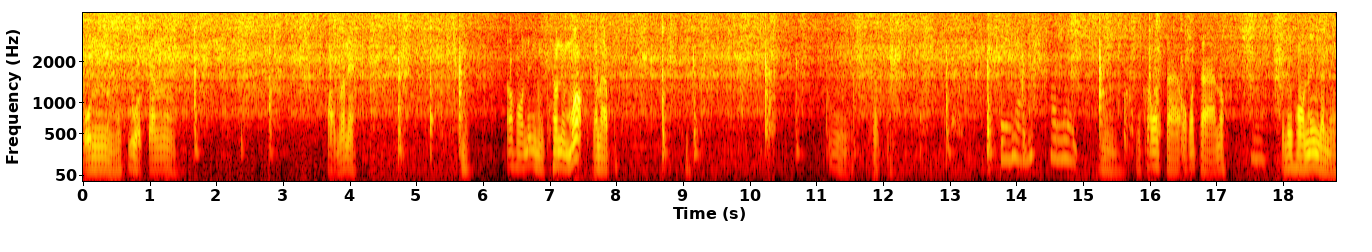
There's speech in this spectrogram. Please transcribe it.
คนให้ทั่วกันหอมแล้วเนี่ย เอาหอมนึ่งของเขาเนี่ยเหมาะขนาดอืมครับเป็นหอมหอมหนึ่งอืมเดี๋ยวเข้าภาษาออกภาษาเนาะอืมเป็นเรื่องหอมนึ่งกันหน่อย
